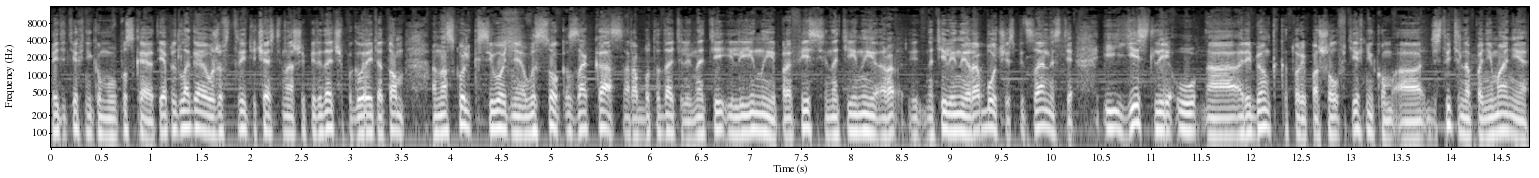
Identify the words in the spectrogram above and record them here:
эти техникумы выпускают. Я предлагаю уже в третьей части нашей передачи поговорить о том, насколько сегодня высок заказ работодателей на те или иные профессии, на те, иные, на те или иные рабочие специальности, и есть ли у а, ребенка, который пошел в техникум, а, действительно понимание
